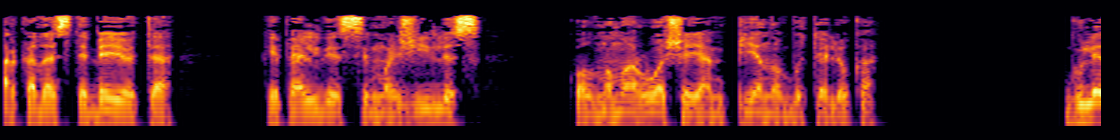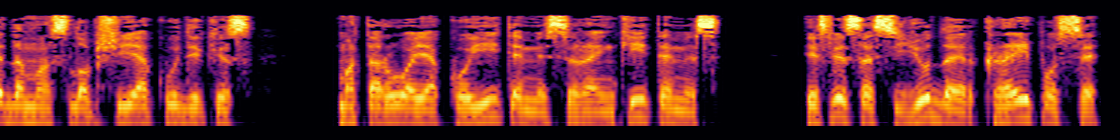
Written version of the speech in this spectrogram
Ar kada stebėjote, kaip elgesi mažylis, kol mama ruošia jam pieno buteliuką? Gulėdamas lopšyje kūdikis mataruoja kojytėmis ir rankytėmis, Jis visas juda ir kraiposi,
